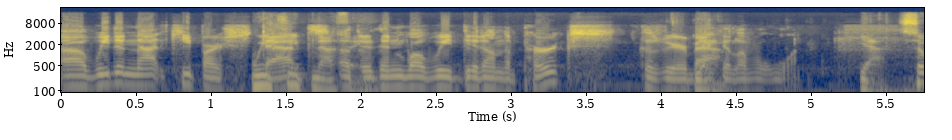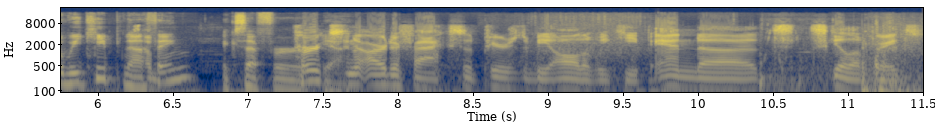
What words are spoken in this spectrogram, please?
Uh, we did not keep our stats We keep nothing. other than what we did on the perks because we were back Yeah. at level one. Yeah, so we keep nothing except for Perks yeah. and artifacts appears to be all that we keep, and uh, skill upgrades.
